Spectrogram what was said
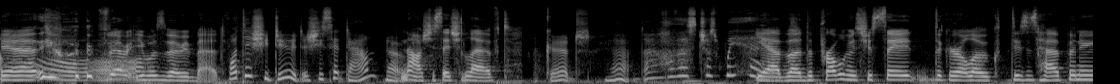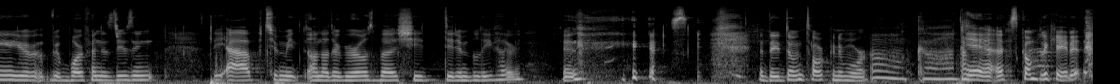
Yeah, it was very, it was very bad. What did she do? Did she sit down? No. No, she said she left. Good. Yeah. Oh, that's just weird. Yeah, but the problem is she said the girl, look, this is happening. Your, your boyfriend is using the app to meet another girls, but she didn't believe her. And yes, and they don't talk anymore. Oh God. Yeah, it's complicated. Um,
